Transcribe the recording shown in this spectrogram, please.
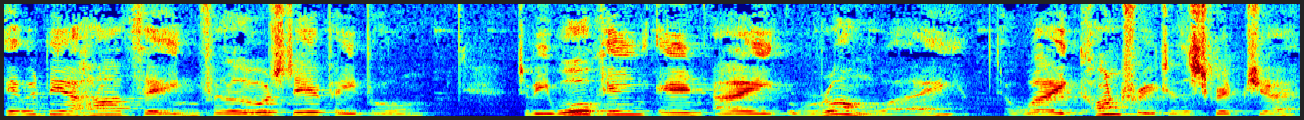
It would be a hard thing for the Lord's dear people to be walking in a wrong way, a way contrary to the scripture,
